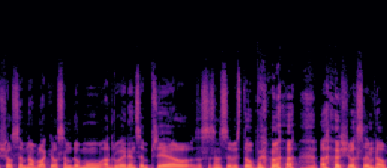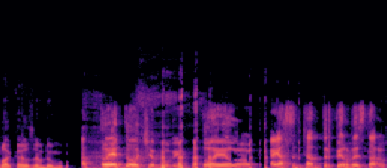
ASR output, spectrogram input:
šel jsem na vlak, jel jsem domů a druhý den jsem přijel, zase jsem si vystoupil a šel jsem na vlak a jel jsem domů. A to je to, o čem mluvím. To je ono. A já jsem tam trpěl ve stanu.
